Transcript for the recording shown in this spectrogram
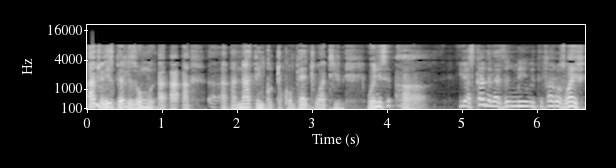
Actually, his battles are, are, are, are nothing to compare to what he. When he said, "Ah, you are scandalizing me with the Pharaoh's wife,"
